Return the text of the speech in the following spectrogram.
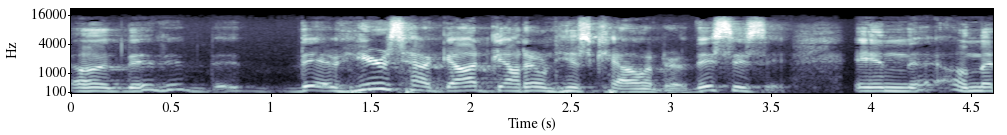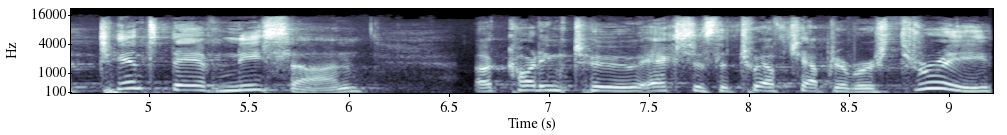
uh, the, the, the, here's how God got on his calendar. This is in, on the 10th day of Nisan, according to Exodus, the 12th chapter, verse 3,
